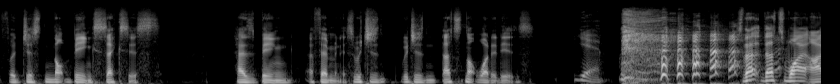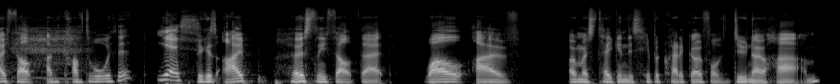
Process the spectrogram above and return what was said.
for just not being sexist as being a feminist, which is which is that's not what it is. Yeah. So that that's why I felt uncomfortable with it yes. because I personally felt that while I've almost taken this Hippocratic oath of do no harm,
